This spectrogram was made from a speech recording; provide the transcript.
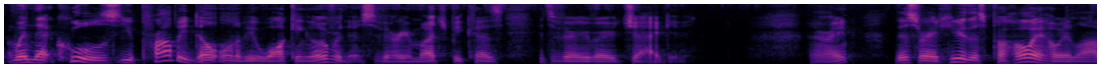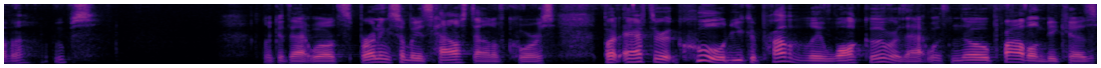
when that cools, you probably don't want to be walking over this very much because it's very, very jagged. All right, this right here, this Pahoehoe lava, oops, look at that. Well, it's burning somebody's house down, of course, but after it cooled, you could probably walk over that with no problem because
